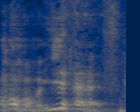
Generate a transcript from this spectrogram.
Oh, yes!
